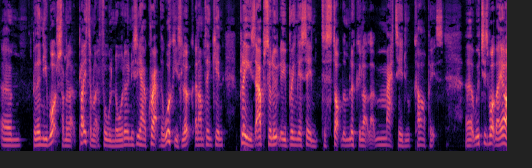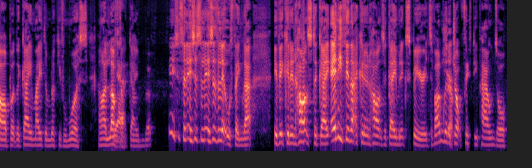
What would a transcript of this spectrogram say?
Um, but then you watch something like play something like Fallen Order and you see how crap the Wookiees look, and I'm thinking, please, absolutely bring this in to stop them looking like like matted carpets, uh, which is what they are. But the game made them look even worse, and I love Yeah. that game. But it's just a, it's just a, it's just a little thing that if it can enhance the game, anything that can enhance a gaming experience. If I'm going to Sure. drop fifty pounds or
